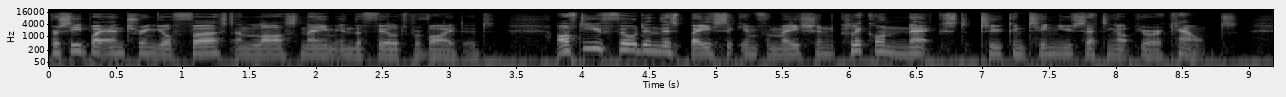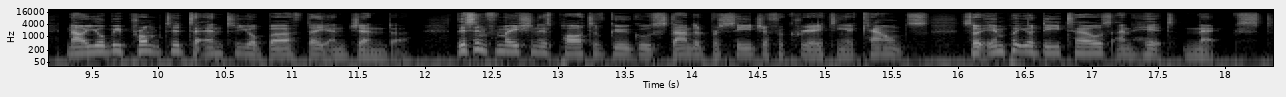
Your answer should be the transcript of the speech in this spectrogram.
proceed by entering your first and last name in the field provided. After you've filled in this basic information, click on Next to continue setting up your account. Now you'll be prompted to enter your birthday and gender. This information is part of Google's standard procedure for creating accounts, so input your details and hit next.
